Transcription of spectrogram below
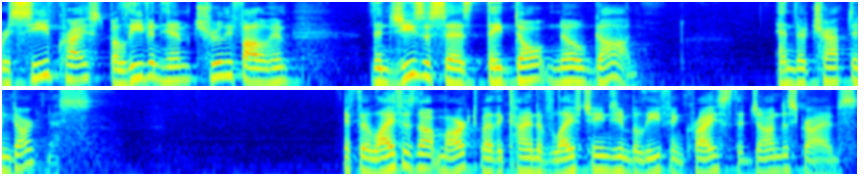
receive Christ, believe in Him, truly follow Him, then Jesus says they don't know God and they're trapped in darkness. If their life is not marked by the kind of life changing belief in Christ that John describes,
